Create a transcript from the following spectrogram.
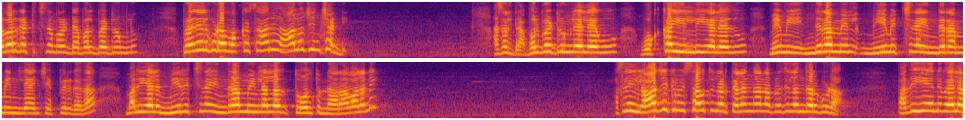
ఎవరు కట్టించిన మరి డబల్ బెడ్రూమ్లు? ప్రజలు కూడా ఒక్కసారి ఆలోచించండి. అసలు డబుల్ బెడ్రూమ్లే లేవు ఒక్క ఇల్లు ఇవ్వలేదు మేము ఇందిరం ఇల్ మేము ఇచ్చిన ఇందిరం ఇన్లే అని చెప్పారు కదా మరి ఇలా మీరు ఇచ్చిన ఇందిరం ఇన్లలో తోలుతున్నారా వాళ్ళని? అసలు ఈ లాజిక్ మిస్ అవుతున్నారు తెలంగాణ ప్రజలందరూ కూడా. పదిహేను వేల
